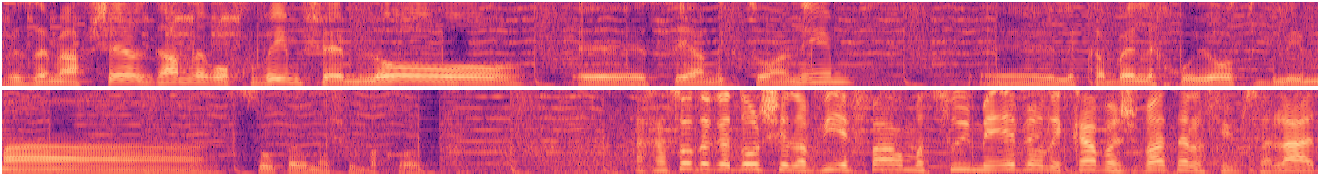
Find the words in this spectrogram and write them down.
וזה מאפשר גם לרוכבים שהם לא אה, המקצוענים לקבל איכויות בלימה סופר משובחות. אך הסוד הגדול של ה-VFR מצוי מעבר לקו ה-7000 סלד,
